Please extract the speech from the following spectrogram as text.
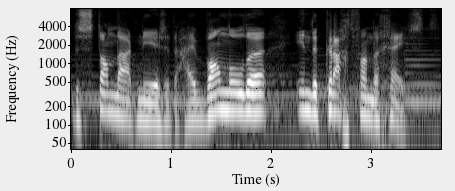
De standaard neerzetten. Hij wandelde in de kracht van de geest.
